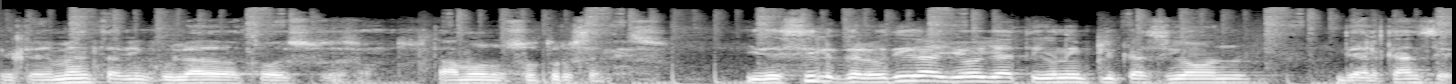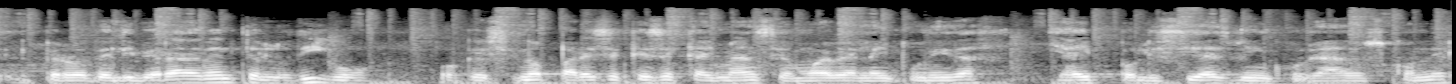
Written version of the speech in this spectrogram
El Caimán está vinculado a todos esos asuntos. Estamos nosotros en eso. Y decirle que lo diga yo ya tiene una implicación de alcance, pero deliberadamente lo digo, porque si no parece que ese caimán se mueve en la impunidad y hay policías vinculados con él.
